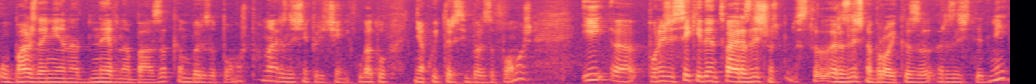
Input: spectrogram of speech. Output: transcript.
обаждания на дневна база към бърза помощ по най-различни причини. Когато някой търси бърза помощ и а, понеже всеки ден това е различно, различна бройка за различните дни,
